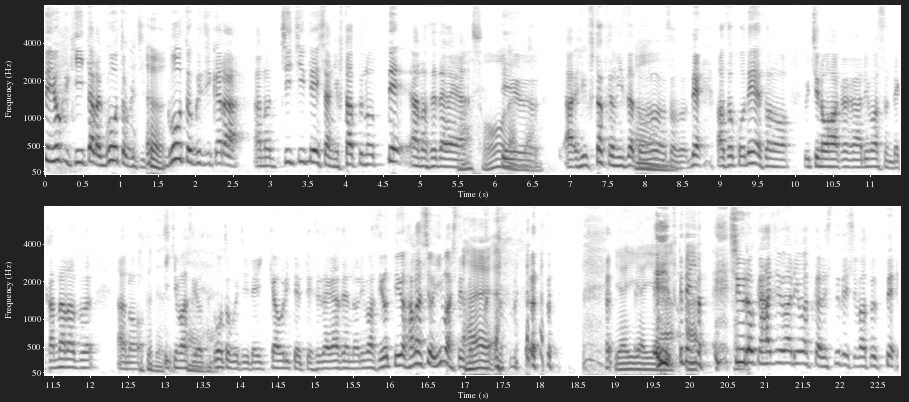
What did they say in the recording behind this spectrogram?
で、よく聞いたら豪徳寺、うん豪徳寺から、あの、チーチー電車に2つ乗って、あの、世田谷あ、そうなんだ。あ、二つか三つだと思う、うんそうそう。で、あそこで、その、うちのお墓がありますんで、必ず、あの、行くんですきますよ。はいはい豪徳寺で一回降りてって、世田谷線乗りますよっていう話を今してた。はい。いやいやいや。それで今、収録始まりますから失礼しますって、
